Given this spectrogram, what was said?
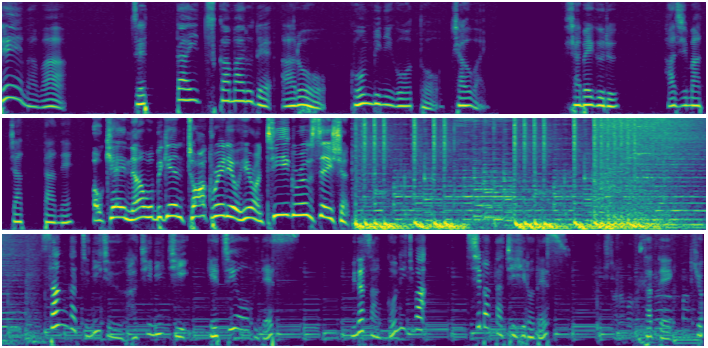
テーマは絶対捕まるであろうコンビニ強盗ちゃうわい。しゃべぐる。始まっちゃったね。Okay, now we'll begin talk radio here on T Groove Station. 3月28日月曜日です。皆さんこんにちは。柴田千尋です。さて今日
